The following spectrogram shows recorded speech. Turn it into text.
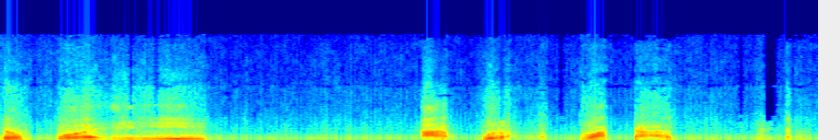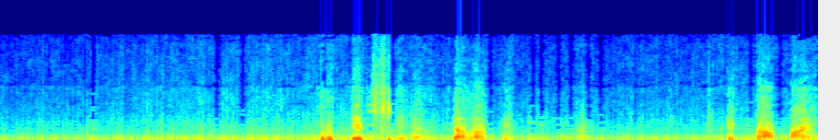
não foi a, por, por acaso. Porque sem aquela menina, ele jamais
